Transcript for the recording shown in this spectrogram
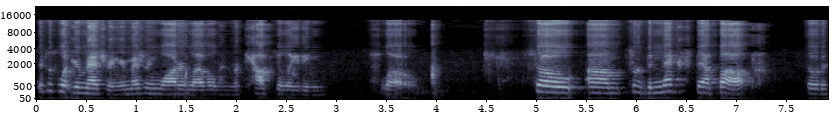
This is what you're measuring. You're measuring water level and we're calculating flow. So um, sort of the next step up, so to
